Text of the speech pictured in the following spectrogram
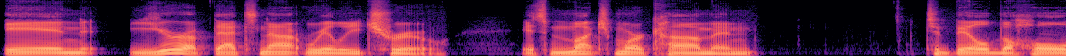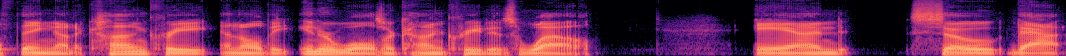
In Europe, that's not really true. It's much more common to build the whole thing out of concrete and all the inner walls are concrete as well. And so that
